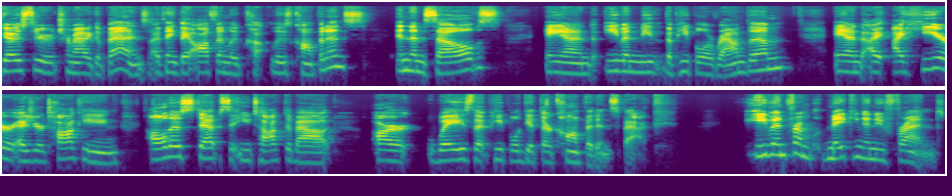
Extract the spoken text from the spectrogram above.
goes through traumatic events, I think they often lose confidence in themselves and even me, the people around them. And I, I hear as you're talking, all those steps that you talked about are ways that people get their confidence back, even from making a new friend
